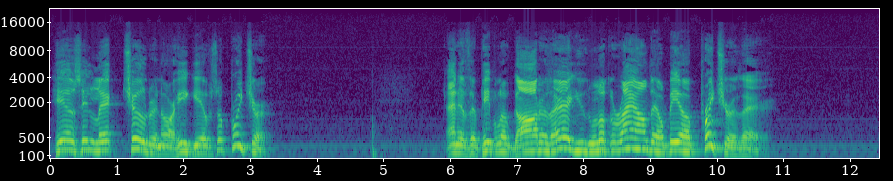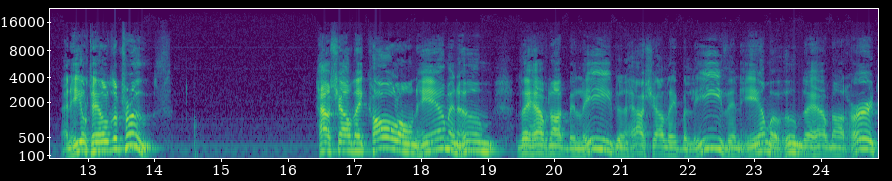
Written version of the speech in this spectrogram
his elect children are. He gives a preacher. And if the people of God are there, you can look around, there'll be a preacher there. And he'll tell the truth. How shall they call on him in whom they have not believed? And how shall they believe in him of whom they have not heard?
